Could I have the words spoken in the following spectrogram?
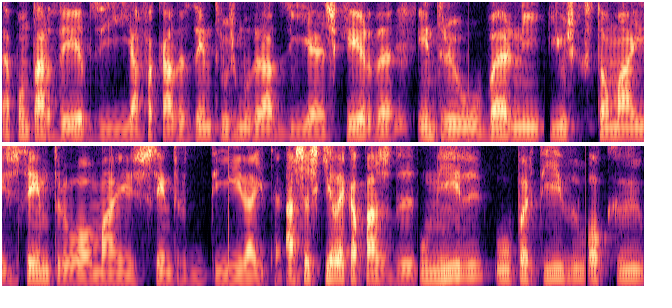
apontar dedos e há facadas entre os moderados e a esquerda, Uhum. entre o Bernie e os que estão mais centro ou mais centro-direita? Achas que ele é capaz de unir o partido ou que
